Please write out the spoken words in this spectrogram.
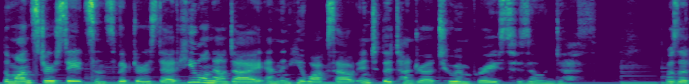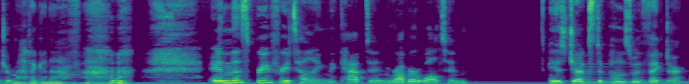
The monster states since Victor is dead, he will now die, and then he walks out into the tundra to embrace his own death. Was that dramatic enough? In this brief retelling, the captain, Robert Walton, is juxtaposed with Victor.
